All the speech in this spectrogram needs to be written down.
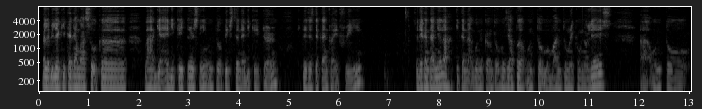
Bila bila kita dah masuk ke bahagian educators ni untuk Pixton Educator, kita just tekan try it free. So dia akan tanyalah kita nak gunakan untuk fungsi apa? Untuk membantu mereka menulis, uh, untuk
